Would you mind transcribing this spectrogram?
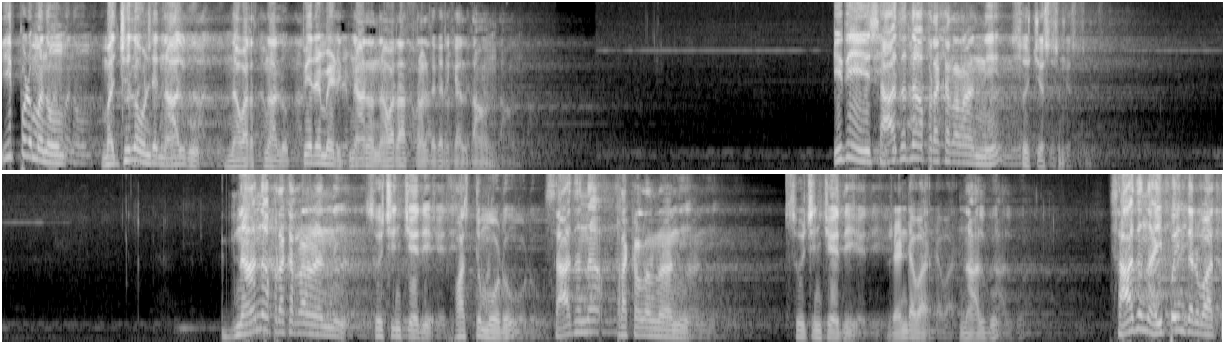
ఇప్పుడు మనం మధ్యలో ఉండే నాలుగు నవరత్నాలు పిరమిడ్ జ్ఞాన నవరత్నాల దగ్గరికి వెళ్దాం. ఇది సాధనా ప్రకరణాన్ని సూచిస్తుంది. జ్ఞాన ప్రకరణాన్ని సూచించేది ఫస్ట్ మూడు సాధన ప్రకరణాన్ని సూచించేది రెండవ నాలుగు. సాధన అయిపోయిన తర్వాత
